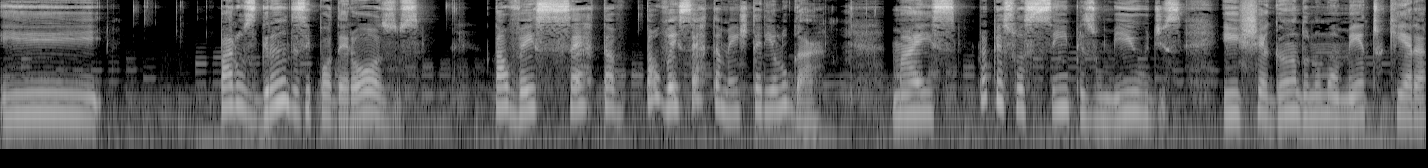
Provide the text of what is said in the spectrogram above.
E para os grandes e poderosos, talvez certa, talvez certamente teria lugar, mas para pessoas simples, humildes e chegando no momento que era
